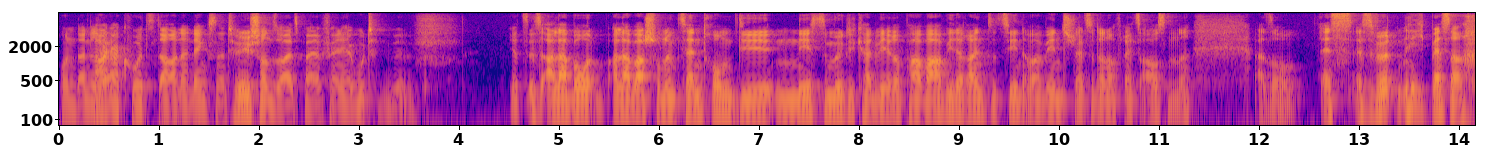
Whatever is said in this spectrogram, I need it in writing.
Und dann lag ja. er kurz da und dann denkst du natürlich schon so als Bayern-Fan, ja gut, jetzt ist Alaba, Alaba schon im Zentrum. Die nächste Möglichkeit wäre, Pavard wieder reinzuziehen, aber wen stellst du dann auf rechts außen? Ne? Also es, es wird nicht besser.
